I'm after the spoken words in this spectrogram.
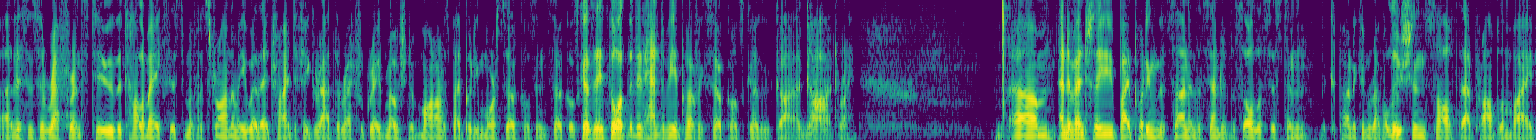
Uh, this is a reference to the Ptolemaic system of astronomy, where they tried to figure out the retrograde motion of Mars by putting more circles in circles, because they thought that it had to be a perfect circle because of God, God right? Um, and eventually, by putting the sun in the center of the solar system, the Copernican revolution solved that problem by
